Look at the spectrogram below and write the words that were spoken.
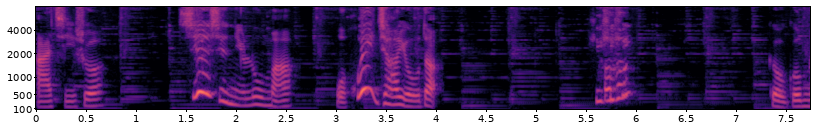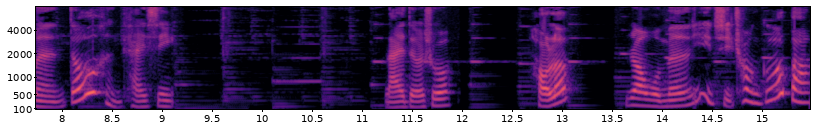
阿奇说：“谢谢你，路马，我会加油的。”嘿嘿嘿，狗狗们都很开心。莱德说：“好了，让我们一起唱歌吧。”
